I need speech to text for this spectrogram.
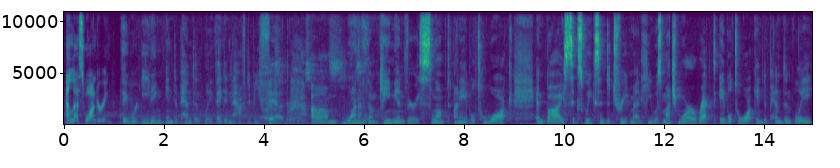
and less wandering. They were eating independently. They didn't have to be fed. Um, one of them came in very slumped, unable to walk, and by six weeks into treatment, he was much more erect, able to walk independently.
